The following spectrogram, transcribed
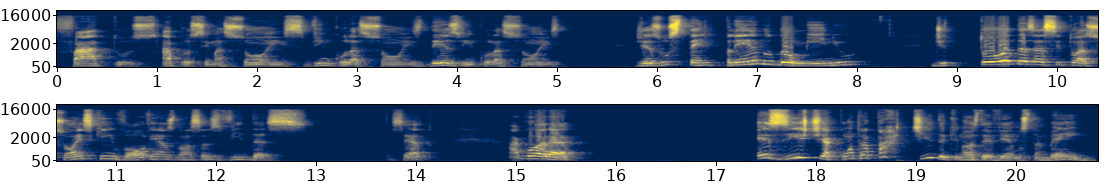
fatos, aproximações, vinculações, desvinculações. Jesus tem pleno domínio de todas as situações que envolvem as nossas vidas. Tá certo? Agora, existe a contrapartida que nós devemos também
